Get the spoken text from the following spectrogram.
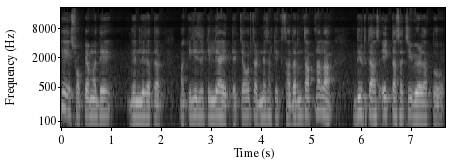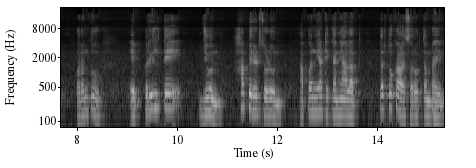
हे सोप्यामध्ये गणले जातात. बाकीचे जे किल्ले आहेत त्याच्यावर चढण्यासाठी साधारणतः आपणाला दीड तास एक तासाची वेळ लागतो. परंतु एप्रिल ते जून हा पिरियड सोडून आपण या ठिकाणी आलात तर तो काळ सर्वोत्तम राहील.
